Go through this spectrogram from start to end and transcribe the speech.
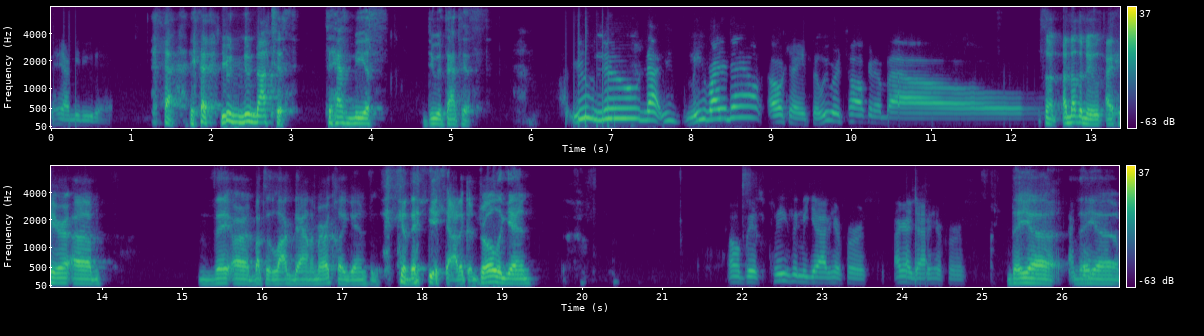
to have me do that. you knew not to to have me do it that is. You knew not you, me write it down. Okay, so we were talking about. So another news, I hear um they are about to lock down America again because they get out of control again. Oh, bitch! Please let me get out of here first. I gotta get out of here first. They uh I they uh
